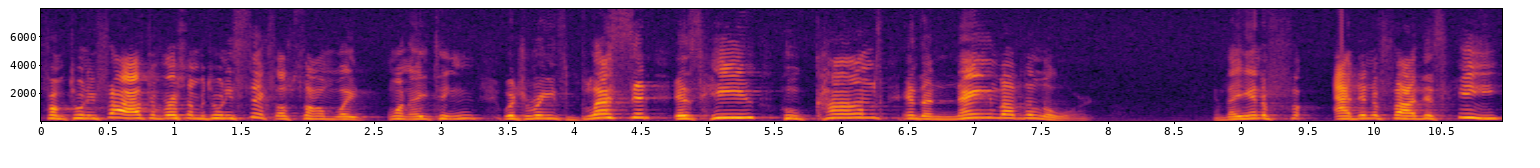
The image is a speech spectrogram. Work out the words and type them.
from 25 to verse number 26 of Psalm 118, which reads, Blessed is he who comes in the name of the Lord. And they identify this he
